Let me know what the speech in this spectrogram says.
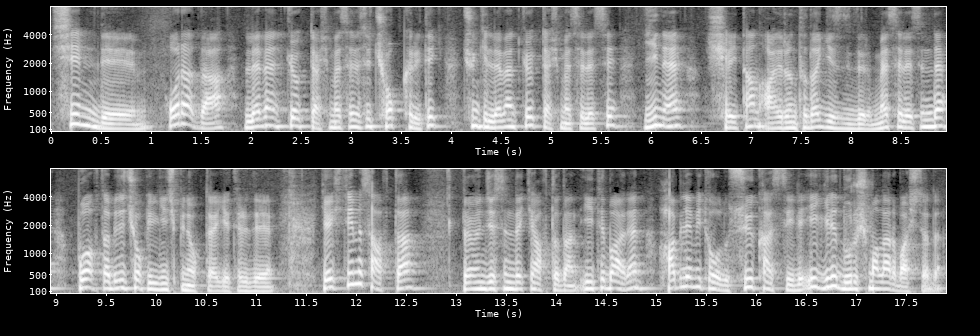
Şimdi orada Levent Göktaş meselesi çok kritik. Çünkü Levent Göktaş meselesi yine şeytan ayrıntıda gizlidir meselesinde bu hafta bizi çok ilginç bir noktaya getirdi. Geçtiğimiz hafta ve öncesindeki haftadan itibaren Hablemitoğlu suikasti ile ilgili duruşmalar başladı.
